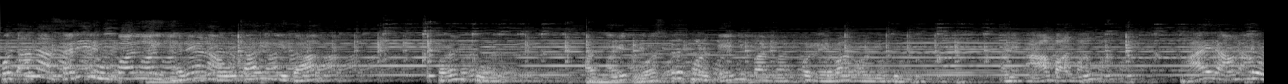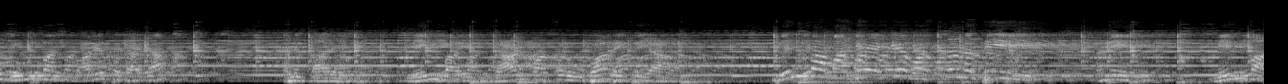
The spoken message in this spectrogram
પોતાના શરીર ઉપરની ઘરેણા ઉતારી દીધા. પરંતુ આ એક વસ્ત્ર પણ તેની બાજુ ઉપર રહેવાનું લીધું અને આ બાજુ ભાઈ રામદેવ બેની બાની બારે પધાર્યા. અને તારે દેવીબાઈ બાઈ ઝાડ પાછળ ઊભા રહી ગયા. દેવીબા માથે કે વસ્ત્ર નથી. અને દેવીબા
